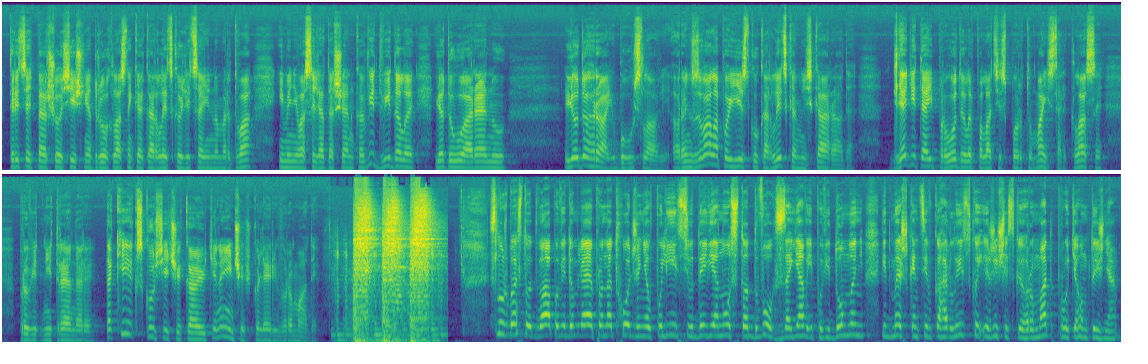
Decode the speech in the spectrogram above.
31 січня другокласники Карлицького ліцею номер 2 імені Василя Дашенка відвідали льодову арену Льодограй у Богуславі. Організувала поїздку Карлицька міська рада. Для дітей проводили в палаці спорту майстер-класи, провідні тренери. Такі екскурсії чекають і на інших школярів громади. Служба 102 повідомляє про надходження в поліцію 92 заяв і повідомлень від мешканців Кагарлицької і Ржищівської громад протягом тижня.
